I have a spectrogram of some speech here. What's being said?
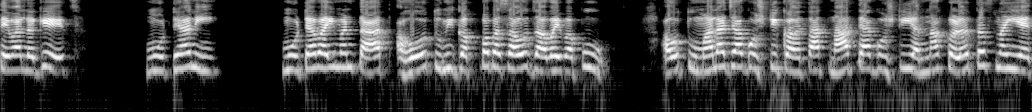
तेव्हा लगेच मोठ्यानी मोठ्या बाई म्हणतात अहो तुम्ही गप्प बसावं जावई बापू. अहो तुम्हाला ज्या गोष्टी कळतात ना त्या गोष्टी यांना कळतच नाही आहेत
